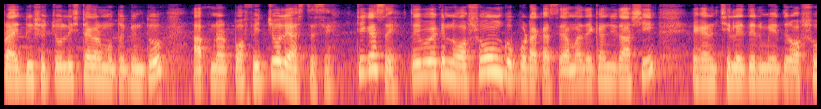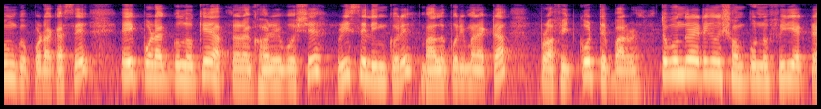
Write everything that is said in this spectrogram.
প্রায় দুইশো চল্লিশ টাকার মতো কিন্তু আপনার প্রফিট চলে আসতেছে। ঠিক আছে? তো এইভাবে এখানে অসংখ্য প্রোডাক্ট আছে। আমাদের এখানে যদি আসি, এখানে ছেলেদের, মেয়েদের অসংখ্য প্রোডাক্ট আছে। এই প্রোডাক্টগুলোকে আপনারা ঘরে বসে রিসেলিং করে ভালো পরিমাণ একটা প্রফিট করতে পারবেন। তো বন্ধুরা, এটা কিন্তু সম্পূর্ণ ফ্রি একটা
